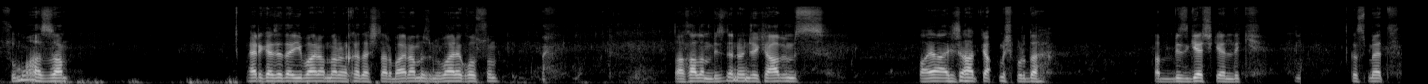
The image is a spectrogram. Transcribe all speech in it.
Su muazzam. Herkese de iyi bayramlar arkadaşlar. Bayramımız mübarek olsun. Bakalım bizden önceki abimiz bayağı icraat yapmış burada. Tabii biz geç geldik. Kısmet.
